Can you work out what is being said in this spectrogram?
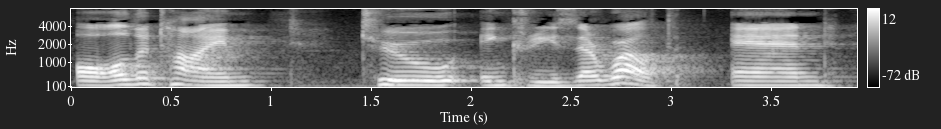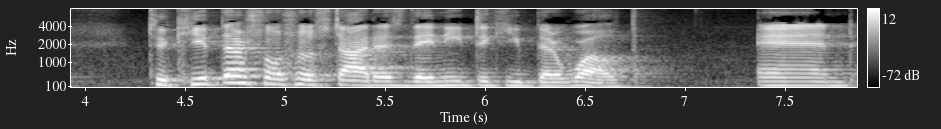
all the time to increase their wealth. And to keep their social status, they need to keep their wealth. And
